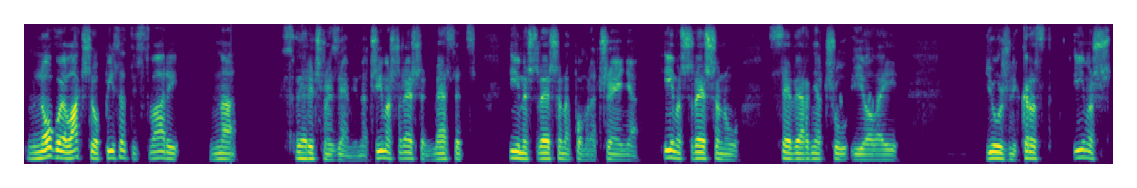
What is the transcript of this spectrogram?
mnogo je lakše opisati stvari na sferičnoj zemlji. Znači imaš rešen mesec, imaš rešena pomračenja, imaš rešenu severnjaču i ovaj južni krst, imaš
